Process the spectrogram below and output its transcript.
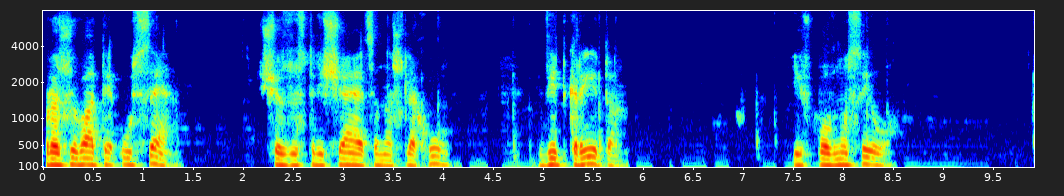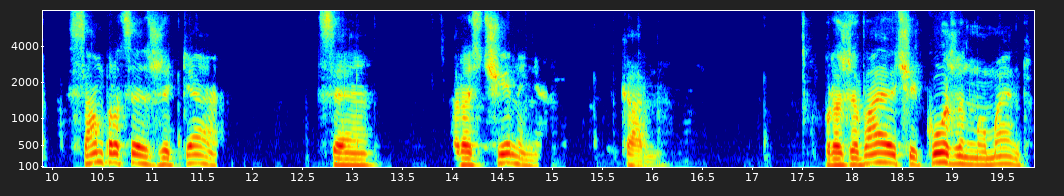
проживати усе, що зустрічається на шляху, відкрито і в повну силу. Сам процес життя це розчинення карми. Проживаючи кожен момент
